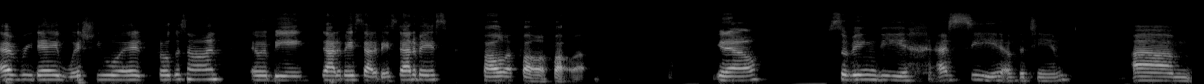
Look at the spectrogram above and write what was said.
every day wish you would focus on it would be database database database follow up follow up follow up. You know? So being the SC of the team, um,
